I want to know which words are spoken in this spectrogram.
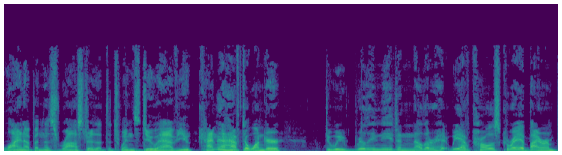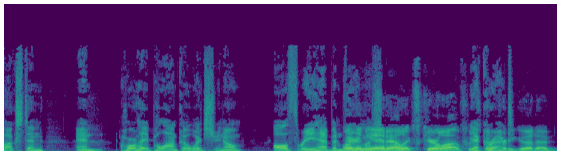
lineup and this roster that the Twins do have, you kind of have to wonder do we really need another hit? We have Carlos Correa, Byron Buxton, and Jorge Polanco, which, you know, all three have been well, very then much. you had Alex Kirilloff, who's Yeah, been correct. pretty good. I'd,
